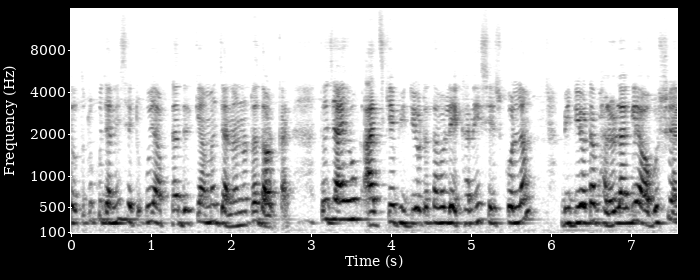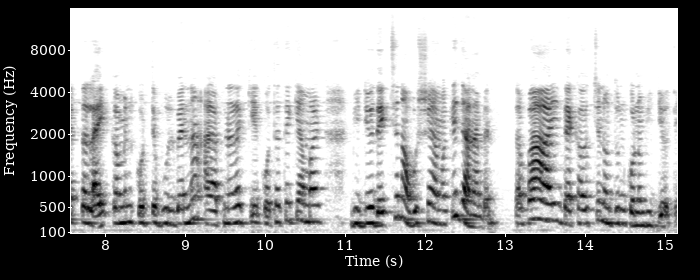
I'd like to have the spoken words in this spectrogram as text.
যতটুকু জানি সেটুকুই আপনাদেরকে আমার জানানোটা দরকার। তো যাই হোক, আজকে ভিডিওটা তাহলে এখানেই শেষ করলাম। ভিডিওটা ভালো লাগলে অবশ্যই একটা লাইক কমেন্ট করতে ভুলবেন না। আর আপনারা কে কোথা থেকে আমার ভিডিও দেখছেন, অবশ্যই আমাকে জানাবেন। তা বাই দেখা হচ্ছে নতুন কোনো ভিডিওতে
